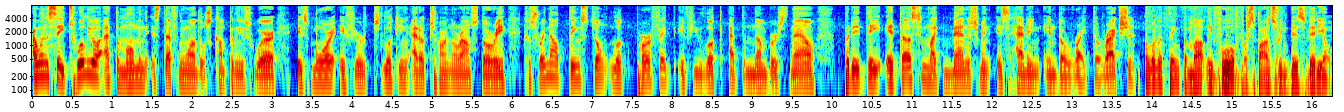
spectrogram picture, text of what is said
I want to say Twilio at the moment is definitely one of those companies where it's more if you're looking at a turnaround story because right now things don't look perfect if you look at the numbers now, but it they, it does seem like management is heading in the right direction. I want to thank the Motley Fool for sponsoring this video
